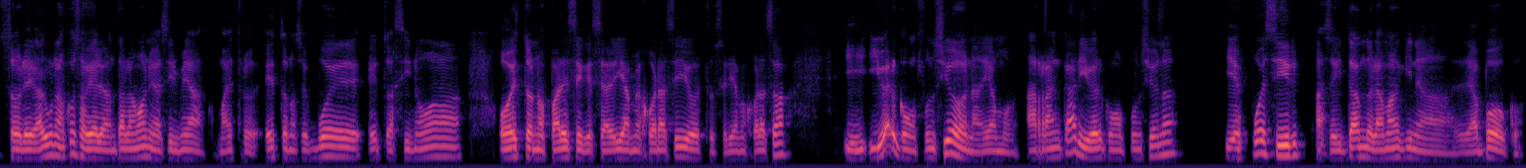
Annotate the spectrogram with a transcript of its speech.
sobre algunas cosas voy a levantar la mano y decir, mira, maestro, esto no se puede, esto así no va, o esto nos parece que sería mejor así, o esto sería mejor así, y, ver cómo funciona, digamos, arrancar y ver cómo funciona, y después ir aceitando la máquina de a poco.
